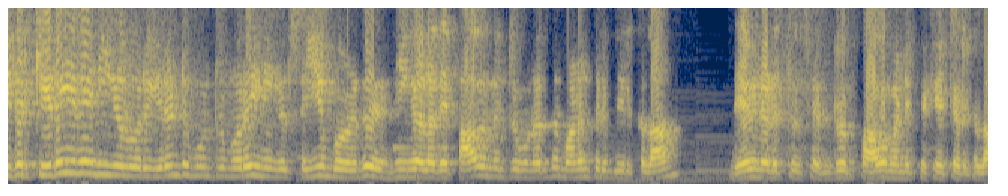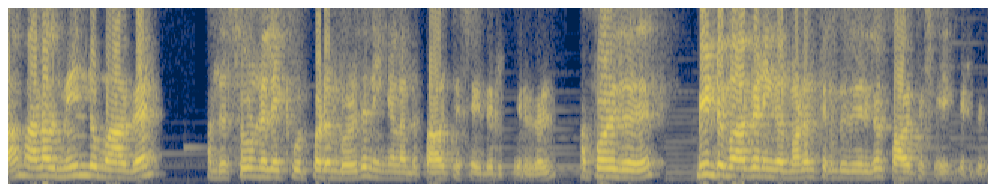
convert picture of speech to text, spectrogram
இதற்கு இடையிலே நீங்கள் ஒரு இரண்டு மூன்று முறை நீங்கள் செய்யும் பொழுது நீங்கள் அதை பாவம் என்று உணர்ந்து மனம் திரும்பி இருக்கலாம் தேவனிடத்தில் சென்று பாவ மன்னிப்பு கேட்டிருக்கலாம். ஆனால் மீண்டுமாக அந்த சூழ்நிலைக்கு உட்படும் பொழுது நீங்கள் அந்த பாவத்தை செய்திருப்பீர்கள். அப்பொழுது மீண்டுமாக நீங்கள் மனம் திரும்புவீர்கள் பாவத்தை செய்வீர்கள்.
